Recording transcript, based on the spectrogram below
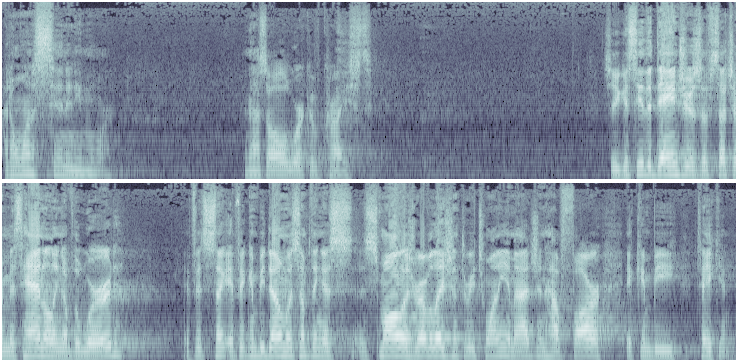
I don't want to sin anymore. And that's all a work of Christ. So you can see the dangers of such a mishandling of the word If, it's, if it can be done with something as, as small as Revelation 3.20, imagine how far it can be taken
